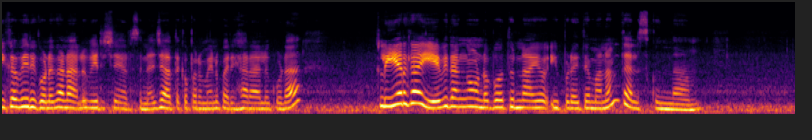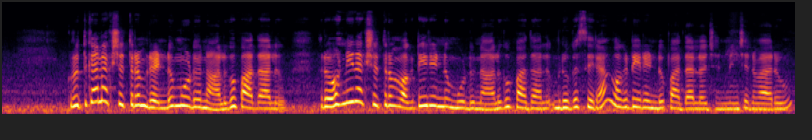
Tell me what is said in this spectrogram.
ఇక వీరి గుణగణాలు వీరు చేయాల్సిన జాతకపరమైన పరిహారాలు కూడా క్లియర్గా ఏ విధంగా ఉండబోతున్నాయో ఇప్పుడైతే మనం తెలుసుకుందాం. కృతిక నక్షత్రం రెండు మూడు నాలుగు పాదాలు. రోహిణి నక్షత్రం ఒకటి రెండు మూడు నాలుగు పాదాలు. మృగశిర ఒకటి రెండు పాదాల్లో జన్మించిన వారు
